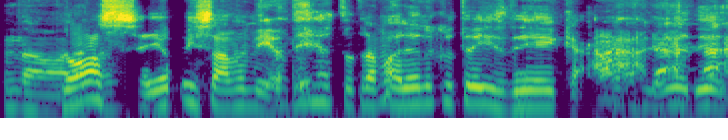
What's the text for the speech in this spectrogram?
Não, Nossa, eu pensava, meu Deus, tô trabalhando com 3D, caralho, meu Deus.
